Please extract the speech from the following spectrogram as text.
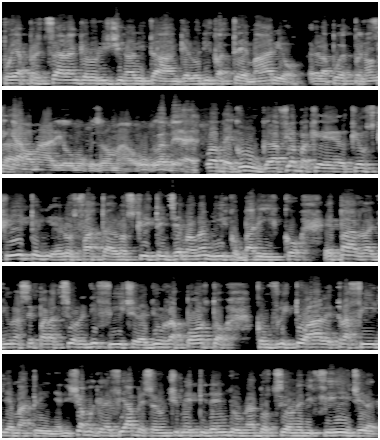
puoi apprezzare anche l'originalità anche lo dico a te Mario eh, la puoi apprezzare non mi chiamo Mario comunque sono Mao. Comunque va bene. Eh, vabbè comunque la fiaba che, che ho scritto l'ho, fatta, l'ho scritta insieme a un amico Baricco e parla di una separazione di difficile, di un rapporto conflittuale tra figlie e matrigna. Diciamo che le fiabe se non ci metti dentro un'adozione difficile,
